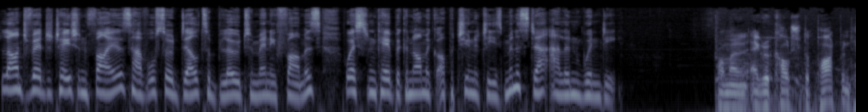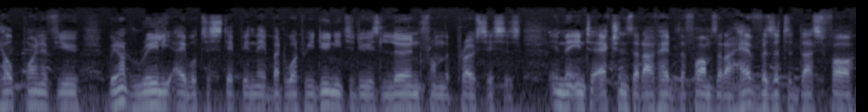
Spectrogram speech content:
Large vegetation fires have also dealt a blow to many farmers. Western Cape Economic Opportunities Minister Alan Winde. From an agricultural department help point of view, we're not really able to step in there, but what we do need to do is learn from the processes. In the interactions that I've had the farms that I have visited thus far,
